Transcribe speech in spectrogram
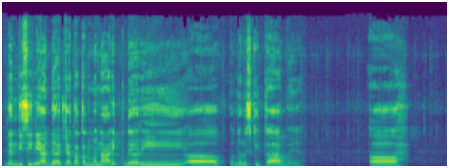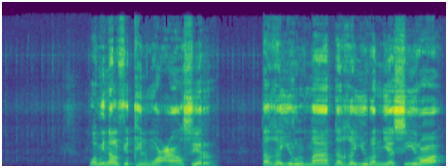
Dan di sini ada catatan menarik dari uh, penulis kitab ya uh, wa minal fiqhil mu'asir taghayyurul ma taghayyuran yasira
